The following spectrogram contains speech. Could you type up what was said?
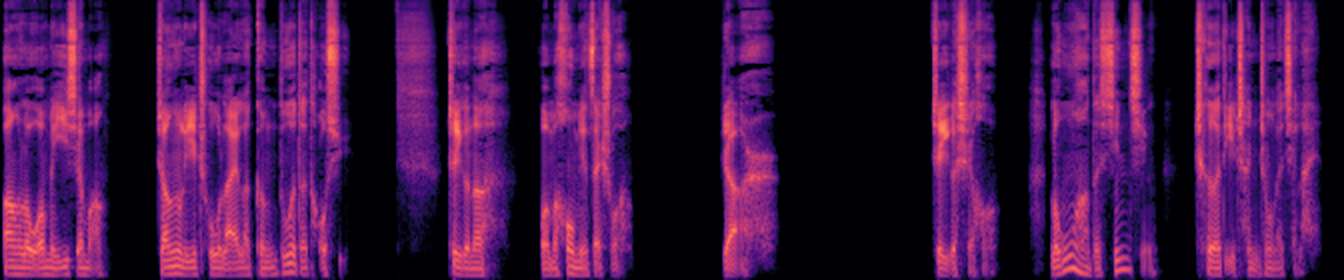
帮了我们一些忙，整理出来了更多的头绪。这个呢，我们后面再说。然而，这个时候，龙王的心情彻底沉重了起来。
